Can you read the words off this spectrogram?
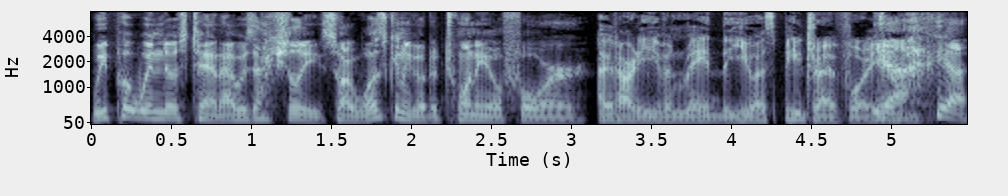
we put Windows 10. I was actually. So I was going to go to 2004 I'd already even made the USB drive for you. Yeah, yeah.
